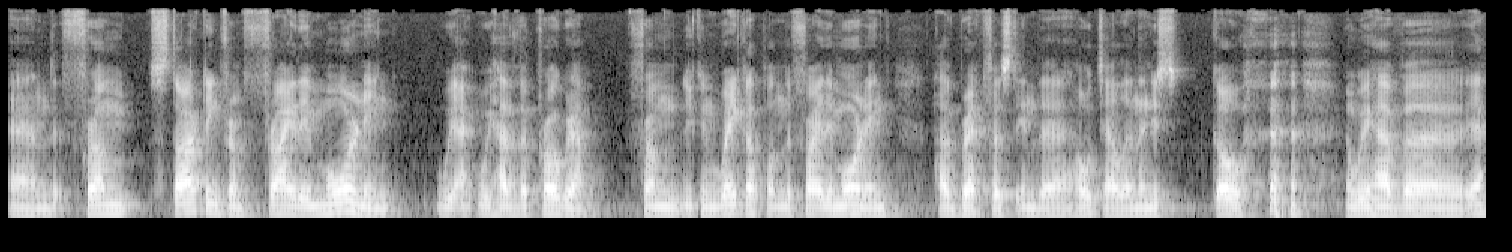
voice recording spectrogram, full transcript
and from starting from Friday morning, we we have a program. From you can wake up on the Friday morning, have breakfast in the hotel, and then just go. and we have uh, yeah,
